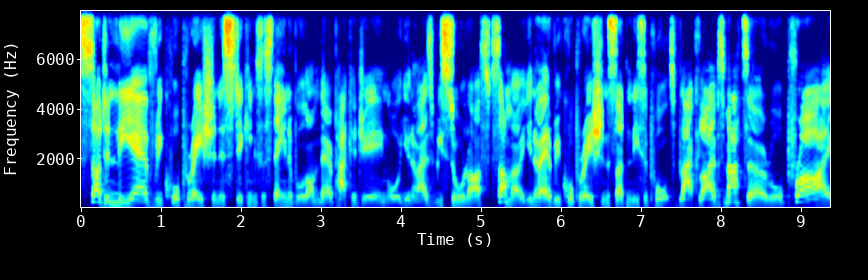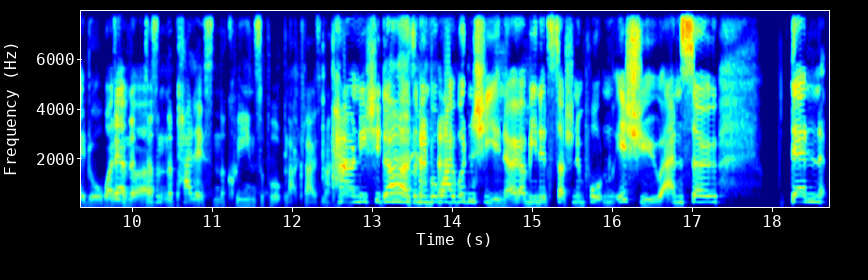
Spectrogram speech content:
Suddenly, every corporation is sticking sustainable on their packaging, or, you know, as we saw last summer, you know, every corporation suddenly supports Black Lives Matter or Pride or whatever. Didn't, doesn't the palace and the Queen support Black Lives Matter? Apparently, she does. I mean, but why wouldn't she, you know? I mean, it's such an important issue. And so then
